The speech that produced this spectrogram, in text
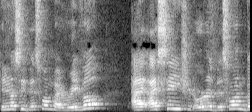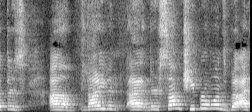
then you'll see this one by Rayvo. I, I say you should order this one, but there's um, not even, uh, there's some cheaper ones, but I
